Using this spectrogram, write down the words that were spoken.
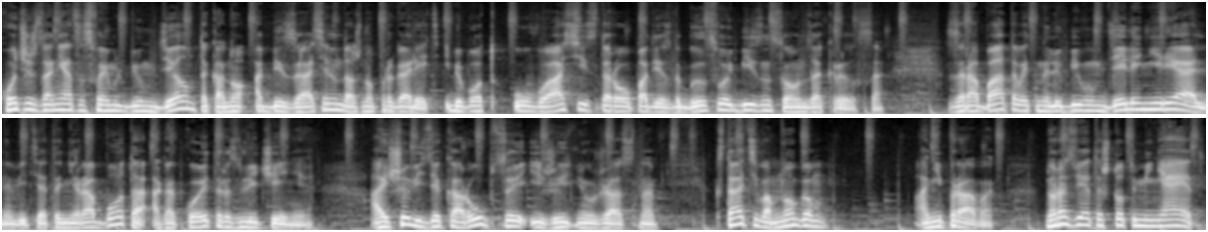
Хочешь заняться своим любимым делом, так оно обязательно должно прогореть. Ибо вот у Васи из второго подъезда был свой бизнес, и он закрылся. Зарабатывать на любимом деле нереально, ведь это не работа, а какое-то развлечение. А еще везде коррупция и жизнь ужасна. Кстати, во многом они правы. Но разве это что-то меняет?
